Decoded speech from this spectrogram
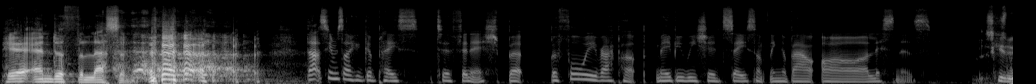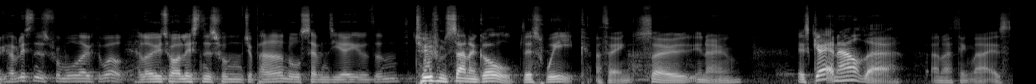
Here endeth the lesson. that seems like a good place to finish, but before we wrap up, maybe we should say something about our listeners. Excuse me, we have listeners from all over the world. Hello to our listeners from Japan, all 78 of them. Two from Senegal this week, I think. So, you know, it's getting out there. And I think that is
